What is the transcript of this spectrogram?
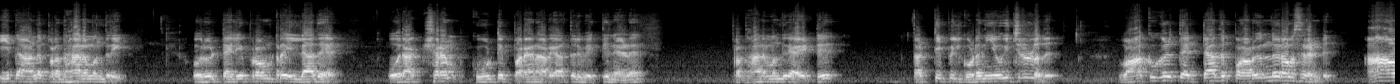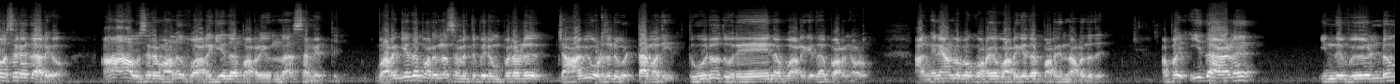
इधान प्रधानमंत्री। ഒരു ടെലിപ്രോംപ്റ്റർ ഇല്ലാതെ ഒരക്ഷരം കൂട്ടി പറയാൻ അറിയാത്തൊരു വ്യക്തിനെയാണ് പ്രധാനമന്ത്രിയായിട്ട് തട്ടിപ്പിൽ കൂടെ നിയോഗിച്ചിട്ടുള്ളത്. വാക്കുകൾ തെറ്റാതെ പറയുന്ന ഒരു അവസരമുണ്ട് ആ അവസരം ഏതാ അറിയോ ആ അവസരമാണ് വർഗീയത പറയുന്ന സമയത്ത്. വർഗീയത പറയുന്ന സമയത്ത് പിന്നെ മുപ്പരോട് ചാവി കൊടുത്തിട്ട് വിട്ടാൽ മതി. ദൂരെ ദൂരേനെ വർഗീയത പറഞ്ഞോളും. അങ്ങനെയാണല്ലോ ഇപ്പൊ കുറെ വർഗീയത പറഞ്ഞ് നടന്നത്. അപ്പൊ ഇതാണ് ഇന്ന് വീണ്ടും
